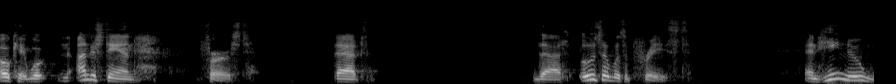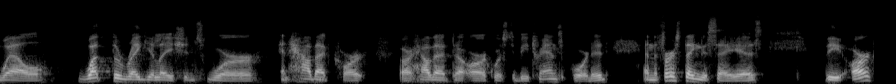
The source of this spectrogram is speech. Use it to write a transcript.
okay, well understand first that that Uzzah was a priest, and he knew well what the regulations were and how that cart or how that uh, ark was to be transported. And the first thing to say is the ark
